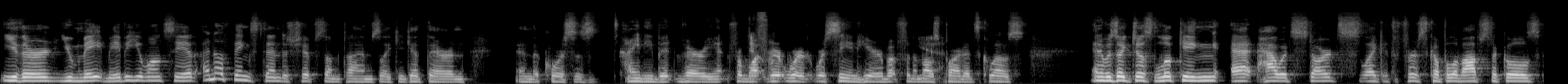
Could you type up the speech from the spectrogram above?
Either you may maybe you won't see it. I know things tend to shift sometimes, like you get there and and the course is tiny bit variant from what we're we're, we're seeing here, but for the most part, it's close. And it was like just looking at how it starts, like at the first couple of obstacles,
